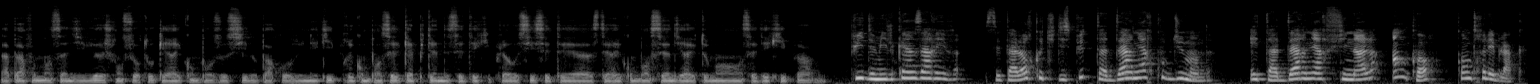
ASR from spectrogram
la performance individuelle, je pense surtout qu'elle récompense aussi le parcours d'une équipe. Récompenser le capitaine de cette équipe-là aussi, c'était euh, récompenser indirectement cette équipe-là. Puis 2015 arrive. C'est alors que tu disputes ta dernière Coupe du Monde. Et ta dernière finale encore contre les Blacks.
